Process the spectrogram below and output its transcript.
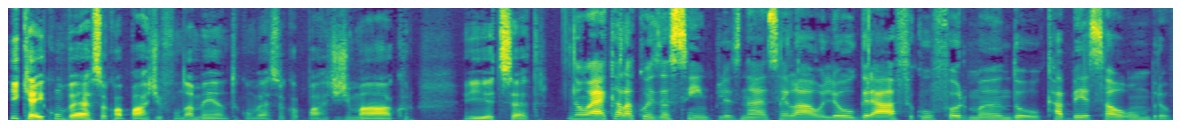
e que aí conversa com a parte de fundamento, conversa com a parte de macro e etc. Não é aquela coisa simples, né? Sei lá, olhou o gráfico formando cabeça, ombro.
